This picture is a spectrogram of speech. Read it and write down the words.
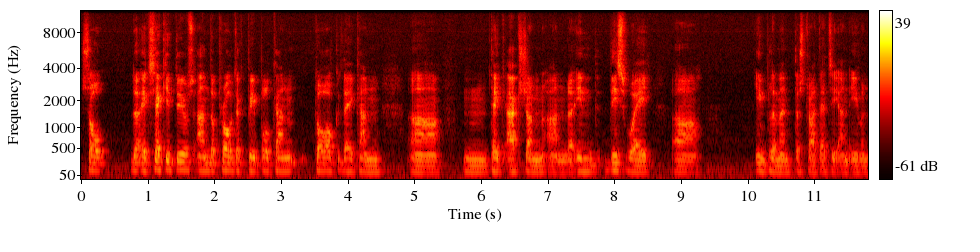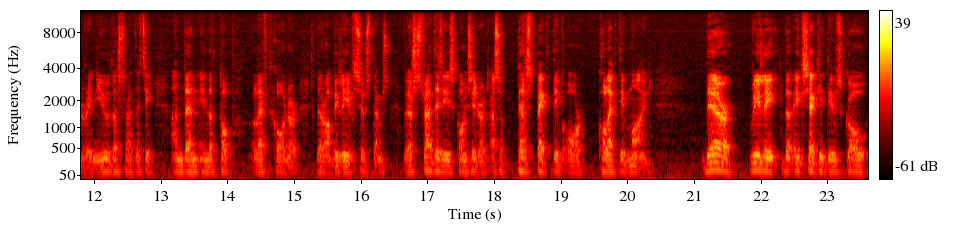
So the executives and the project people can talk, they can uh, mm, take action and in this way uh, implement the strategy and even renew the strategy. And then in the top left corner there are belief systems where strategy is considered as a perspective or collective mind. There really the executives go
